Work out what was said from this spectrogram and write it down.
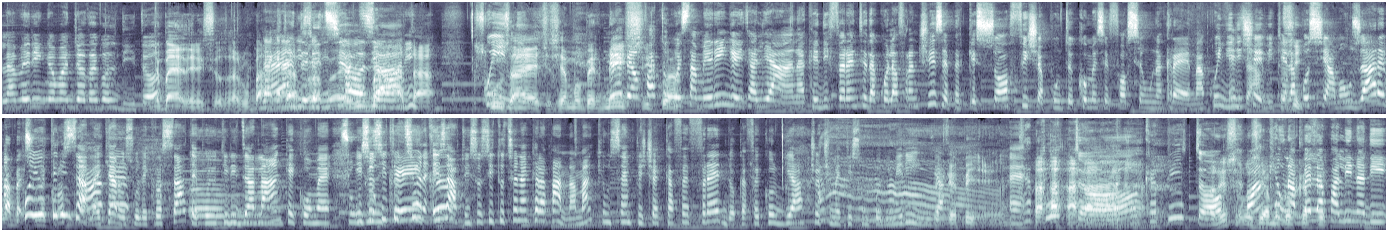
la meringa mangiata col dito? Beh, deliziosa, rubata. Proprio, deliziosa. rubata. Scusa, Quindi, eh, ci siamo permessi Noi abbiamo fatto qua. questa meringa italiana che è differente da quella francese perché soffice appunto è come se fosse una crema. Quindi Esatto. dicevi che Sì. la possiamo usare, vabbè, puoi sulle utilizzarla, crostate, è chiaro, sulle crostate, puoi ehm, utilizzarla anche come in sostituzione, cake. esatto, in sostituzione anche alla panna, ma anche un semplice caffè freddo, caffè col ghiaccio, ci metti su un po' di meringa. Capì? Eh. Capito, capito. Adesso lo o anche una bella caffè. pallina di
